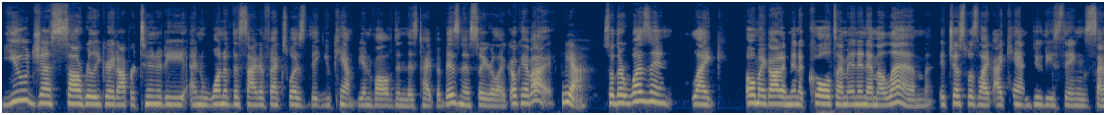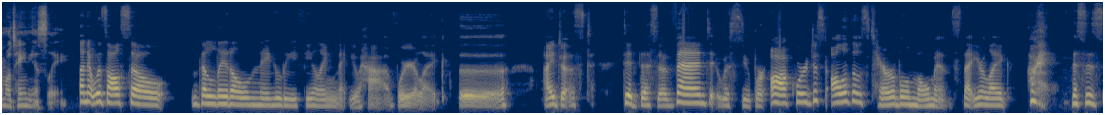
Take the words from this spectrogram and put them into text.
You just saw really great opportunity. And one of the side effects was that you can't be involved in this type of business. So you're like, okay, bye. Yeah. So there wasn't like, oh my God, I'm in a cult, I'm in an MLM. It just was like, I can't do these things simultaneously. And it was also the little niggly feeling that you have where you're like, ugh, I just did this event. It was super awkward. Just all of those terrible moments that you're like, okay, this is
